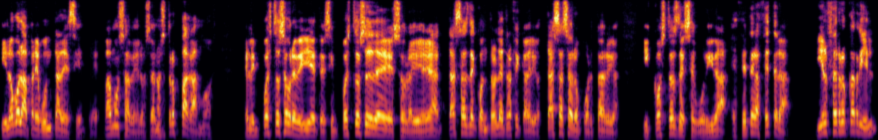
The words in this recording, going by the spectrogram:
Y luego la pregunta de siempre. Vamos a ver, o sea, nosotros pagamos el impuesto sobre billetes, impuestos de solidaridad, tasas de control de tráfico aéreo, tasas aeroportuarias y costos de seguridad, etcétera, etcétera. Y el ferrocarril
